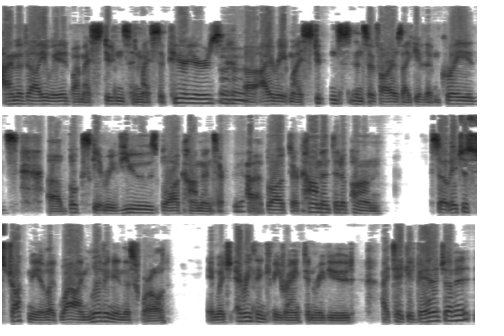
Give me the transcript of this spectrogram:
I'm evaluated by my students and my superiors. Mm-hmm. Uh, I rate my students insofar as I give them grades. Uh, books get reviews, blog comments are uh, blogs are commented upon. So it just struck me of like, wow, I'm living in this world in which everything can be ranked and reviewed. I take advantage of it.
